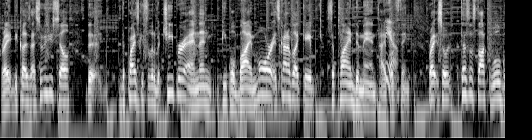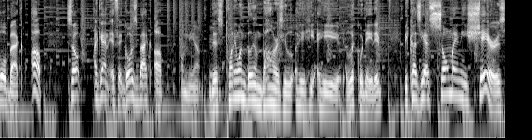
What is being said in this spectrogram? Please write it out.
right? Because as soon as you sell, the the price gets a little bit cheaper, and then people buy more. It's kind of like a supply and demand type Yeah. of thing, right? So Tesla stock will go back up. So again, if it goes back up, um, Omnia, hmm. this 21 billion dollars he he he liquidated because he has so many shares.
